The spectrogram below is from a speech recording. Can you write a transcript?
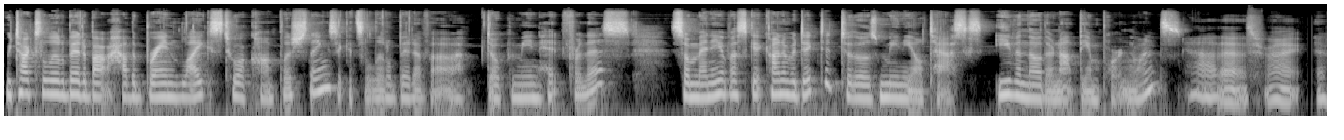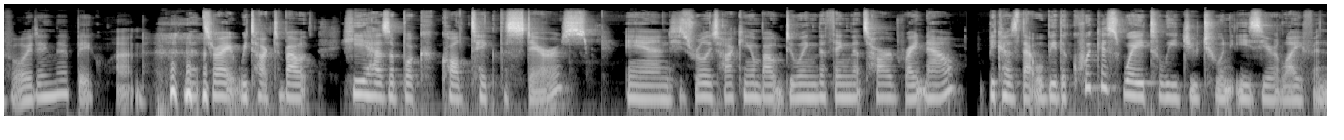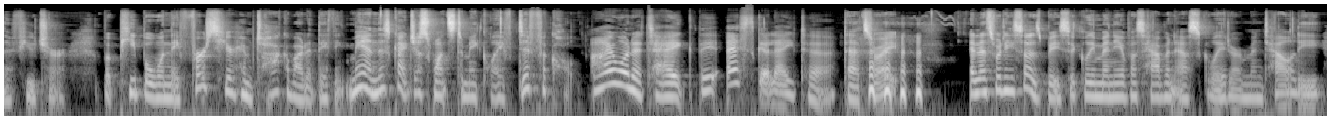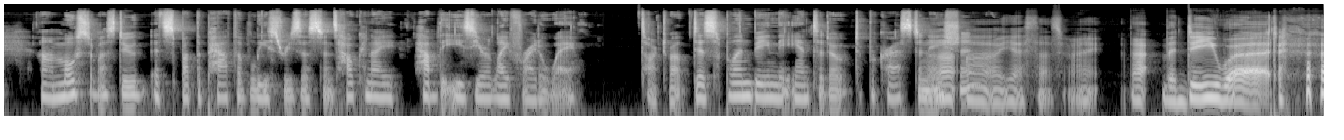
We talked a little bit about how the brain likes to accomplish things. It gets a little bit of a dopamine hit for this. So many of us get kind of addicted to those menial tasks, even though they're not the important ones. Yeah, that's right. Avoiding the big one. that's right. We talked about, he has a book called Take the Stairs, and he's really talking about doing the thing that's hard right now because that will be the quickest way to lead you to an easier life in the future. But people, when they first hear him talk about it, they think, man, this guy just wants to make life difficult. I want to take the escalator. That's right. and that's what he says. Basically, many of us have an escalator mentality. Um, most of us do. It's about the path of least resistance. How can I have the easier life right away? Talked about discipline being the antidote to procrastination. Oh, yes, that's right. That the D word.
